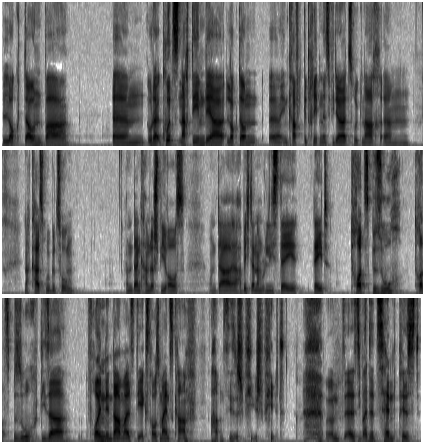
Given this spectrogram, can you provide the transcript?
Lockdown war, ähm, oder kurz nachdem der Lockdown äh, in Kraft getreten ist, wieder zurück nach, ähm, nach Karlsruhe gezogen. Und dann kam das Spiel raus. Und da habe ich dann am Release-Day Date trotz Besuch, trotz Besuch dieser Freundin damals, die extra aus Mainz kam, abends dieses Spiel gespielt. Und äh, sie war dezent pisst.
